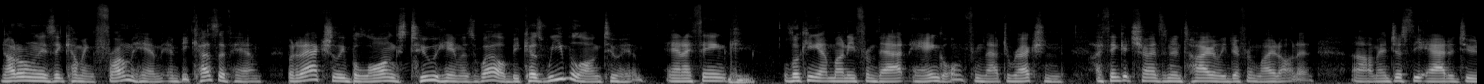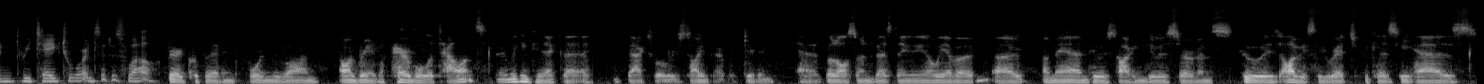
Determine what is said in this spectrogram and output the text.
not only is it coming from him and because of him, but it actually belongs to him as well because we belong to him. And I think Mhm. looking at money from that angle, from that direction, I think it shines an entirely different light on it. Um, and just the attitude we take towards it as well. very quickly, I think, before we move on, I want to bring up the parable of talents, and we can connect that back to what we were just talking about with giving, uh, but also investing. You know, we have a, a a man who is talking to his servants, who is obviously rich because he has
